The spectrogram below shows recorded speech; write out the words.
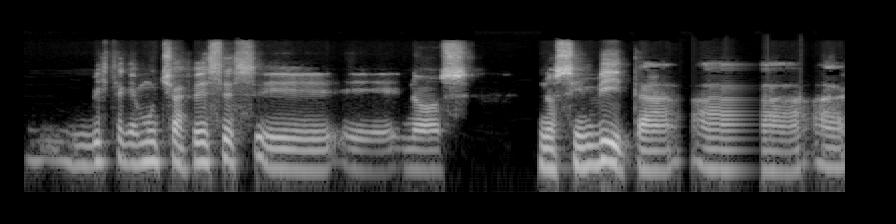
viste que muchas veces eh, eh, nos, nos invita a,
